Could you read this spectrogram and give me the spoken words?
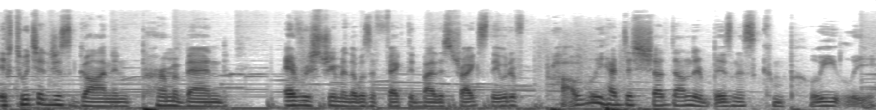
If Twitch had just gone and permabanned every streamer that was affected by the strikes, they would have probably had to shut down their business completely.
